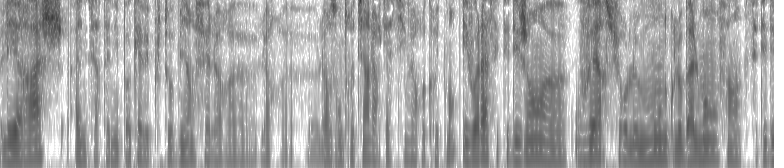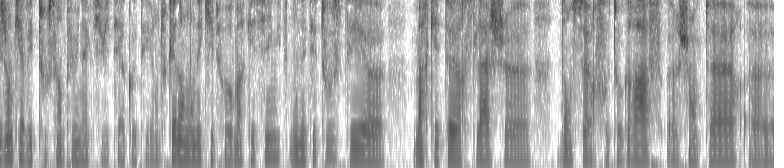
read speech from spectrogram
Les RH, à une certaine époque, avaient plutôt bien fait leur, euh, leur, leurs entretiens, leur casting, leur recrutement. Et voilà, c'était des gens ouverts sur le monde globalement. Enfin, c'était des gens qui avaient tous un peu une activité à côté. En tout cas, dans mon équipe au marketing, on était tous des marketeurs slash danseur, photographe, euh, chanteur, euh,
